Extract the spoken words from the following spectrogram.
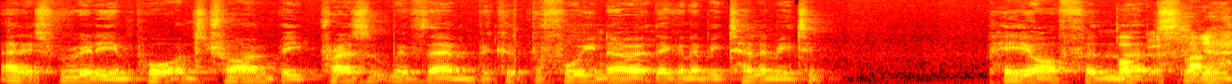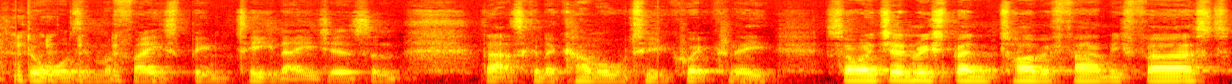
And it's really important to try and be present with them because before you know it they're going to be telling me to pee off and uh, slamming yeah. doors in my face being teenagers and that's going to come all too quickly. So I generally spend time with family first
